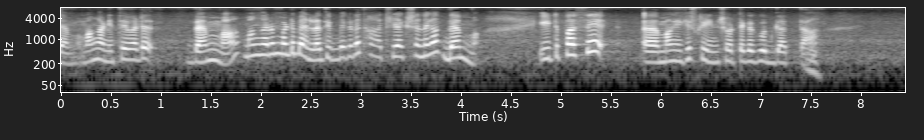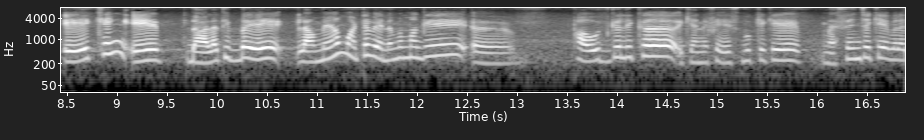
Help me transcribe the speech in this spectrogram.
දැම්මා. මං අනිත් ඒවාට දැම්මා. මං අර මට බැනලා තිබ්බ එකට හાર્ට් රියැක්ෂන් එකක් දැම්මා. ඊට පස්සේ මං ඒකේ ස්ක්‍රීන්ෂොට් එකකුත් ගත්තා. ඒකෙන් ඒ දාලා තිබ්බ ඒ ළමයා මට වෙනම මගේ පෞද්ගලික එකන ෆේස්බුක් එකේ මැසෙන්ජ එකේ වල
